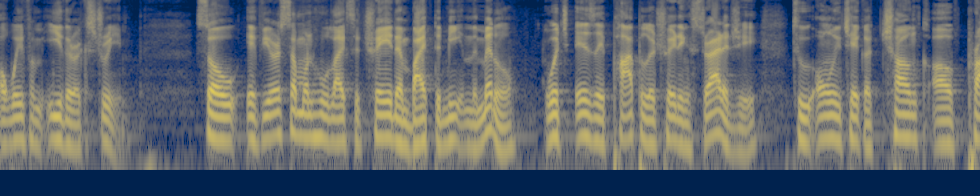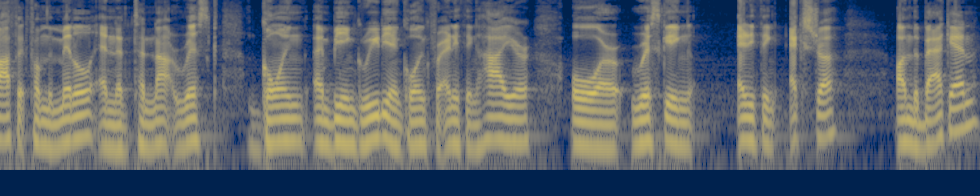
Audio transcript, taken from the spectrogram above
away from either extreme. So if you're someone who likes to trade and bite the meat in the middle, which is a popular trading strategy to only take a chunk of profit from the middle and to not risk going and being greedy and going for anything higher or risking anything extra on the back end,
